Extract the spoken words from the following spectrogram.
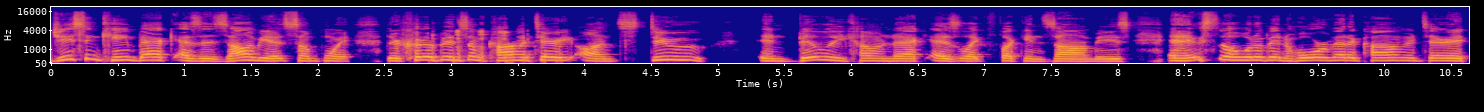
Jason came back as a zombie at some point. There could have been some commentary on Stu and Billy coming back as like fucking zombies, and it still would have been horror meta commentary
